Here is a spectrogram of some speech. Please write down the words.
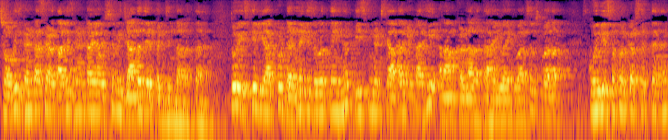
24 घंटा से 48 घंटा या उससे भी ज़्यादा देर तक ज़िंदा रहता है। तो इसके लिए आपको डरने की ज़रूरत नहीं है। 20 मिनट से आधा घंटा ही आराम करना रहता है आईयूआई के बाद से। उसके बाद आप कोई भी सफ़र कर सकते हैं,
